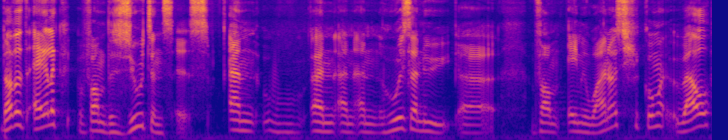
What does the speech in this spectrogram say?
dat het eigenlijk van de Zootens is. En, en, en, en hoe is dat nu eh, van Amy Winehouse gekomen? Wel,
